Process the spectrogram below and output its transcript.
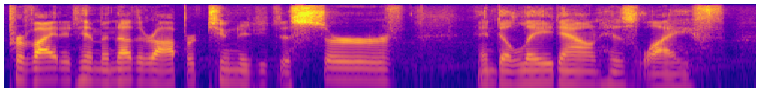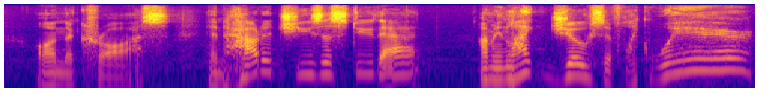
provided him another opportunity to serve and to lay down his life on the cross. And how did Jesus do that? I mean, like Joseph, like where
